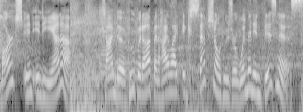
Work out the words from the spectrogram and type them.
March in Indiana. Time to hoop it up and highlight exceptional Hoosier women in business.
